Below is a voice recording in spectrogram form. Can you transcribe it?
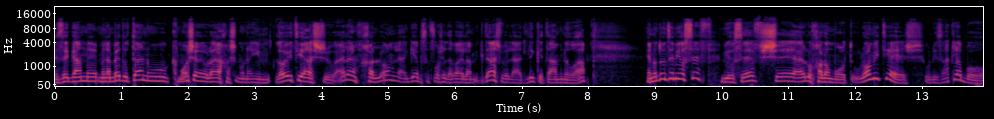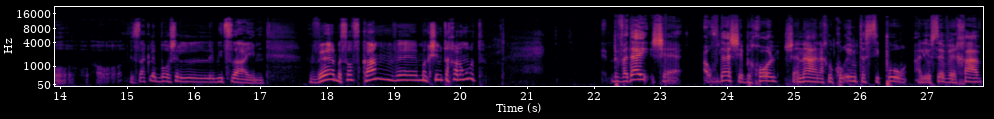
וזה גם אה, מלמד אותנו, כמו שאולי החשמונאים לא התייאשו, היה להם חלום להגיע בסופו של דבר אל המקדש ולהדליק את המנורה. הם למדו את זה מיוסף, מיוסף שהיה לו חלומות, הוא לא מתייאש, הוא נזרק לבור, נזרק לבור של מצרים, ובסוף קם ומגשים את החלומות. בוודאי ש... העובדה שבכל שנה אנחנו קוראים את הסיפור על יוסף ואחיו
